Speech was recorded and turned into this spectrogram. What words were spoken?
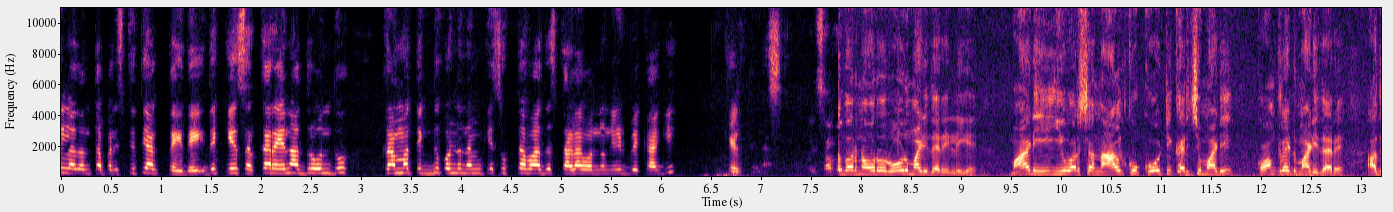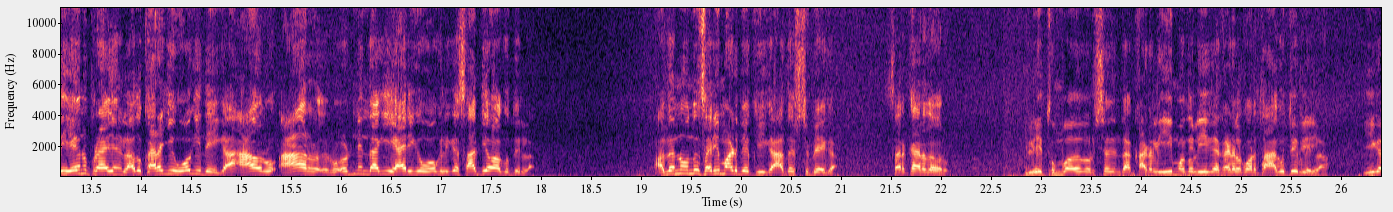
ಇಲ್ಲದಂತ ಪರಿಸ್ಥಿತಿ ಆಗ್ತಾ ಇದೆ. ಇದಕ್ಕೆ ಸರ್ಕಾರ ಏನಾದ್ರೂ ಒಂದು ಕ್ರಮ ತೆಗೆದುಕೊಂಡು ನಮಗೆ ಸೂಕ್ತವಾದ ಸ್ಥಳವನ್ನು ನೀಡಬೇಕಾಗಿ ಕೇಳ್ತೇನೆ ಸಂಬರ್ನವರು ರೋಡ್ ಮಾಡಿದ್ದಾರೆ ಇಲ್ಲಿಗೆ. ಮಾಡಿ ಈ ವರ್ಷ ನಾಲ್ಕು ಕೋಟಿ ಖರ್ಚು ಮಾಡಿ ಕಾಂಕ್ರೀಟ್ ಮಾಡಿದ್ದಾರೆ. ಅದು ಏನು ಪ್ರಯೋಜನ ಇಲ್ಲ. ಅದು ಕರಗಿ ಹೋಗಿದೆ ಈಗ. ಆ ರೋ, ಆ ರೋಡ್ನಿಂದಾಗಿ ಯಾರಿಗೂ ಹೋಗಲಿಕ್ಕೆ ಸಾಧ್ಯವಾಗುವುದಿಲ್ಲ ಅದನ್ನು ಒಂದು ಸರಿ ಮಾಡಬೇಕು ಈಗ, ಆದಷ್ಟು ಬೇಗ ಸರ್ಕಾರದವರು. ಇಲ್ಲಿ ತುಂಬ ವರ್ಷದಿಂದ ಕಡಲು, ಈ ಮೊದಲು ಈಗ ಕಡಲು ಕೊರತೆ ಆಗುತ್ತಿರಲಿಲ್ಲ. ಈಗ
